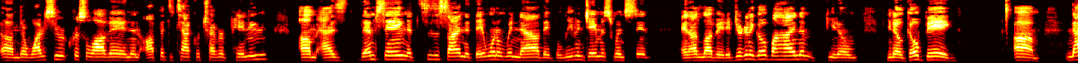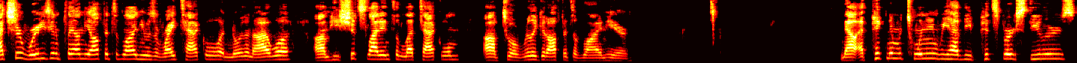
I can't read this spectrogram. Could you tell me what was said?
um, their wide receiver Chris Olave and then offensive tackle Trevor Penning, um, as them saying that this is a sign that they want to win now. They believe in Jameis Winston, and I love it. If you're gonna go behind them, you know, you know, go big. Um, not sure where he's going to play on the offensive line. He was a right tackle at Northern Iowa. Um, he should slide into left tackle uh, to a really good offensive line here. Now, at pick number 20, we have the Pittsburgh Steelers.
